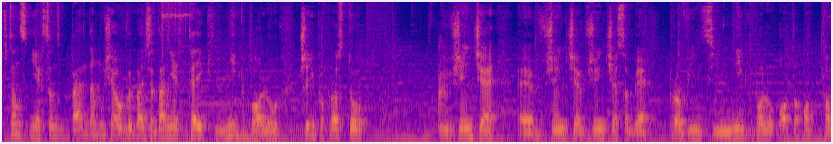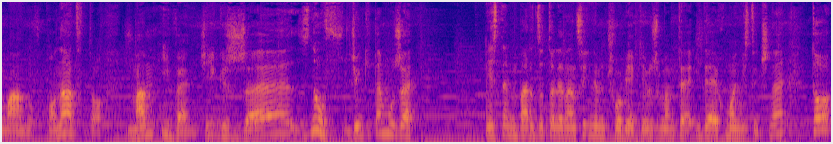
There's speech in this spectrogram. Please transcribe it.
chcąc nie chcąc będę musiał wybrać zadanie Take Nickbolu, czyli po prostu wzięcie, e, wzięcie, wzięcie sobie prowincji Nickbolu od Ottomanów. Ponadto mam evencik, że znów dzięki temu, że jestem bardzo tolerancyjnym człowiekiem, że mam te idee humanistyczne, to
